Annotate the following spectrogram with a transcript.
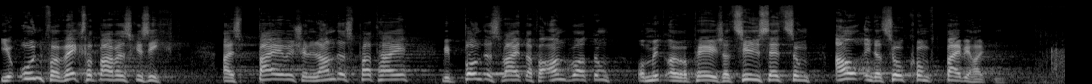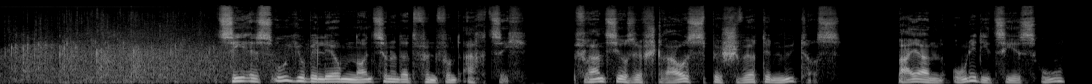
ihr unverwechselbares Gesicht als bayerische Landespartei mit bundesweiter Verantwortung und mit europäischer Zielsetzung auch in der Zukunft beibehalten. CSU-Jubiläum 1985. Franz Josef Strauß beschwört den Mythos. Bayern ohne die CSU?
